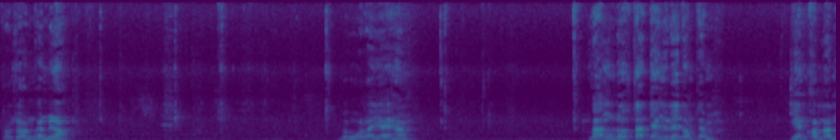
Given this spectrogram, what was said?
ขอสอนกันพี่น้อง บ่บอกหลายใหญ่ฮะวางรถสัตว์ยังเลยต้อมเต็มเกี่ยงคอนลัน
